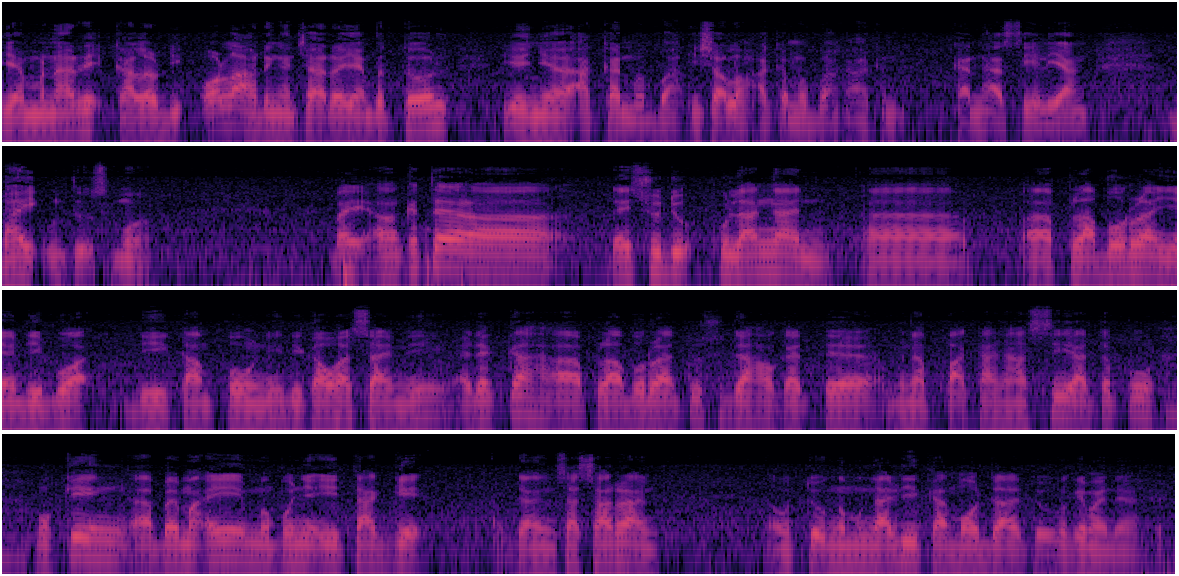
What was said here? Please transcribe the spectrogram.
yang menarik kalau diolah dengan cara yang betul ianya akan membah insyaallah akan membuahkan hasil yang baik untuk semua. Baik, uh, kata uh, dari sudut pulangan uh, uh, pelaburan yang dibuat di kampung ni, di kawasan ni, adakah uh, pelaburan tu sudah orang kata menampakkan hasil ataupun mungkin uh, BMAE mempunyai target dan sasaran untuk mengalihkan modal tu bagaimana?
